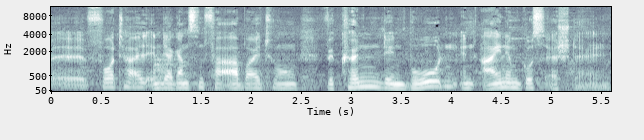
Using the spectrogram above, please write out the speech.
äh, Vorteil in der ganzen Verarbeitung. Wir können den Boden in einem Guss erstellen.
